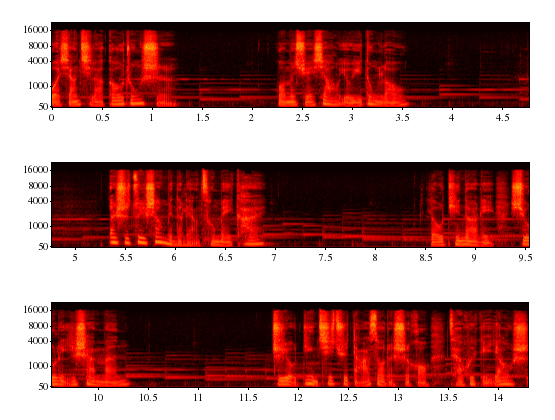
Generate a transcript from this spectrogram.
我想起了高中时，我们学校有一栋楼，但是最上面的两层没开，楼梯那里修了一扇门，只有定期去打扫的时候才会给钥匙。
